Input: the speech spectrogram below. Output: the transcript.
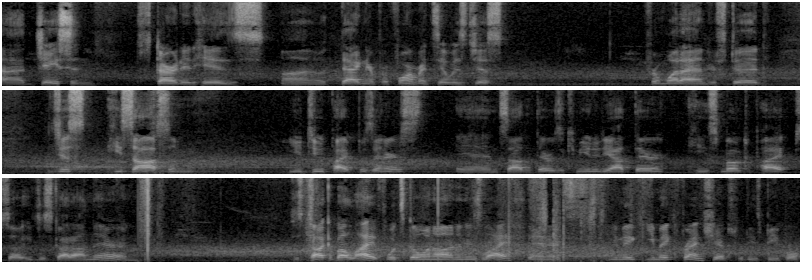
uh, Jason started his uh, Dagner performance, it was just, from what I understood, just he saw some YouTube pipe presenters and saw that there was a community out there. He smoked a pipe, so he just got on there and just talk about life, what's going on in his life, and it's you make you make friendships with these people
